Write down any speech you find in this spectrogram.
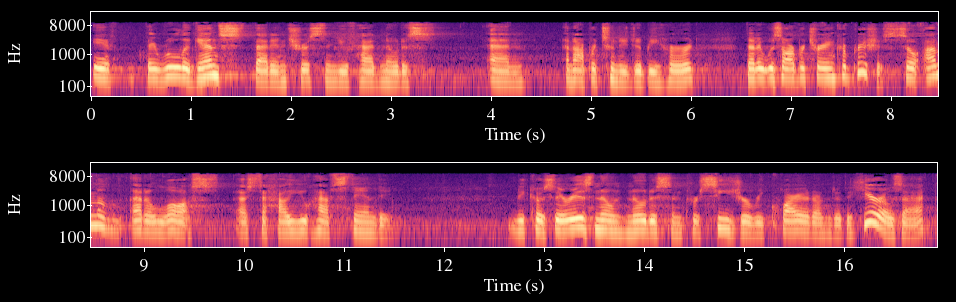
if they rule against that interest and you've had notice and an opportunity to be heard, that it was arbitrary and capricious. So I'm at a loss as to how you have standing. Because there is no notice and procedure required under the HEROES Act.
